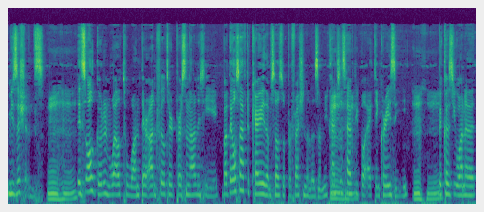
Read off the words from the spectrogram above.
musicians. hmm it's all good and well to want their unfiltered personality, but they also have to carry themselves with professionalism. You can't just have Mm-hmm. people acting crazy hmm because you want to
